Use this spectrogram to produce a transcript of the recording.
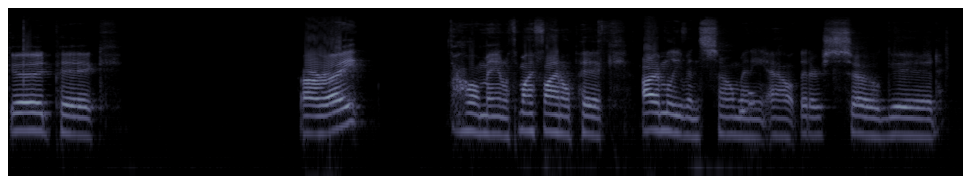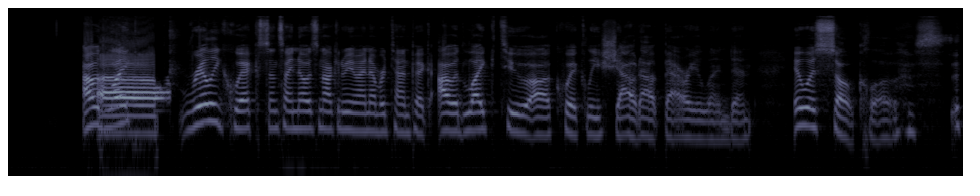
Good pick. All right. Oh man, with my final pick, I'm leaving so many out that are so good. I would like Uh, really quick, since I know it's not gonna be my number ten pick. I would like to uh quickly shout out Barry Lyndon. It was so close.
